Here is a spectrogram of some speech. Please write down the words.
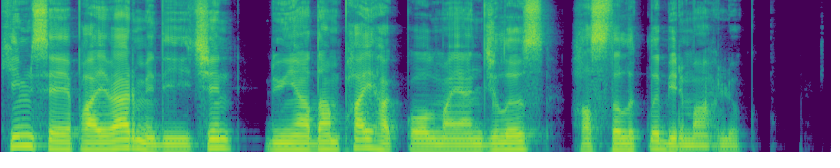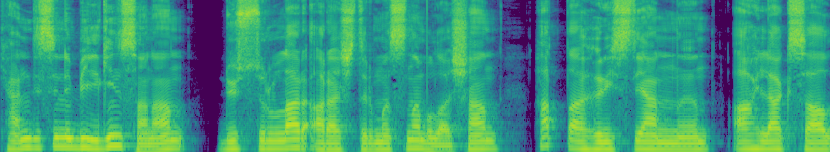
kimseye pay vermediği için dünyadan pay hakkı olmayan cılız, hastalıklı bir mahluk. Kendisini bilgin sanan, düsturlar araştırmasına bulaşan, hatta Hristiyanlığın ahlaksal,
